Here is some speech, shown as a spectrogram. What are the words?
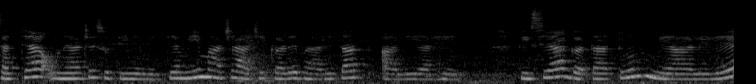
सध्या उन्हाळ्याच्या सुट्टीनिमित्त मी माझ्या आजीकडे भारतात आली आहे. तिसऱ्या गटातून मिळालेले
